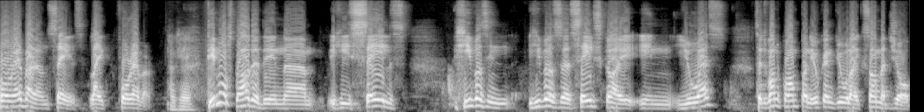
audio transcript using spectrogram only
forever on sales like forever Okay. Timo started in um, his sales. He was in he was a sales guy in US. So it's one company you can do like summer job.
